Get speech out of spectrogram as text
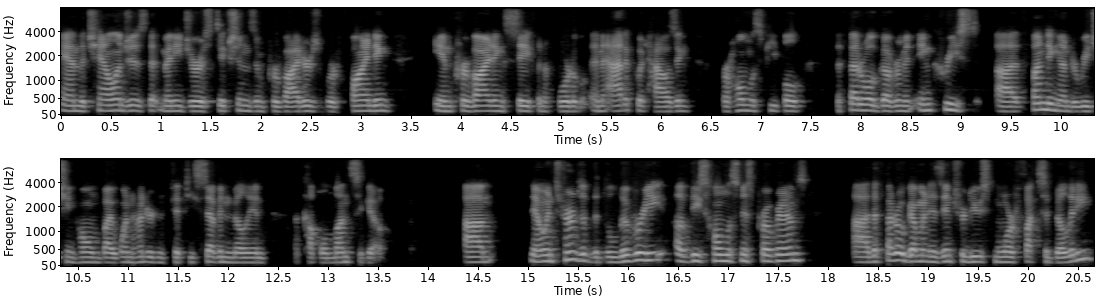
and the challenges that many jurisdictions and providers were finding in providing safe and affordable and adequate housing for homeless people, the federal government increased uh, funding under Reaching Home by 157 million a couple months ago. Um, now, in terms of the delivery of these homelessness programs, uh, the federal government has introduced more flexibility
